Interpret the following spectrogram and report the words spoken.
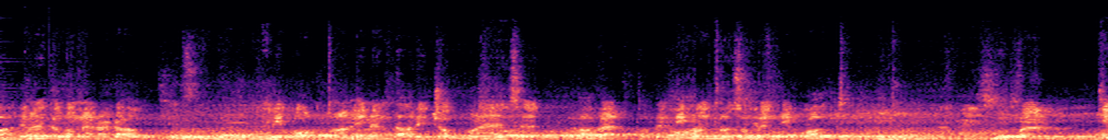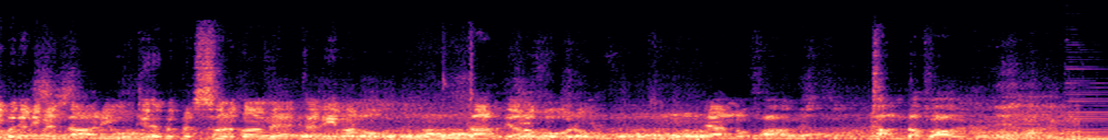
alimentare come ragazzi mi portano alimentari giapponese aperto 24 su 24 quel tipo di alimentari utile per persone come me che arrivano tardi a lavoro e hanno fame tanta fame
